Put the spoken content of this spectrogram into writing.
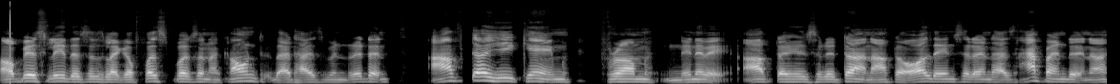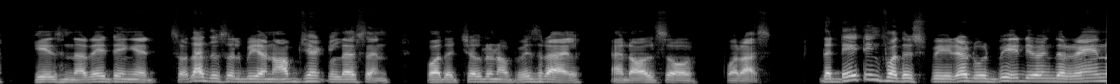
obviously, this is like a first person account that has been written after he came from Nineveh, after his return, after all the incident has happened, you know, he is narrating it so that this will be an object lesson for the children of Israel and also for us. The dating for this period would be during the reign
